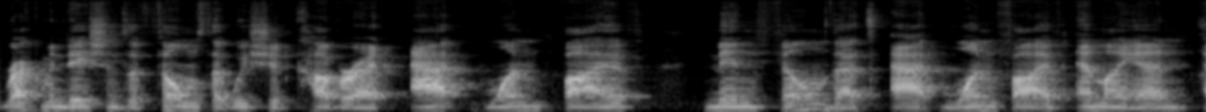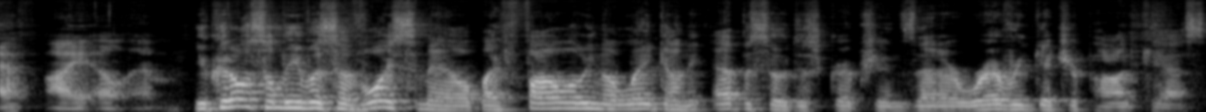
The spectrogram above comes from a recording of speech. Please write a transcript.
recommendations of films that we should cover at at one five min film. That's at one five m i n f i l m. You could also leave us a voicemail by following the link on the episode descriptions that are wherever you get your podcasts.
